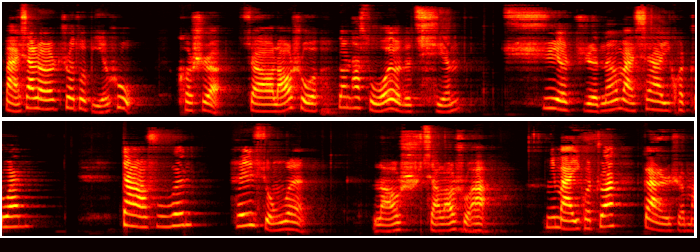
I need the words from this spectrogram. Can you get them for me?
买下了这座别墅，可是小老鼠用他所有的钱却只能买下一块砖。大富翁黑熊问：“老鼠，小老鼠啊，你买一块砖干什么？”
